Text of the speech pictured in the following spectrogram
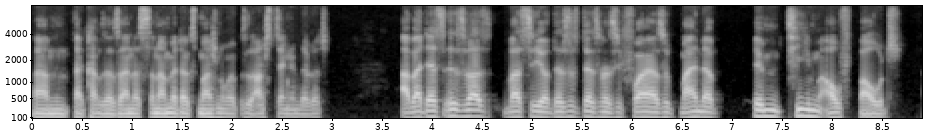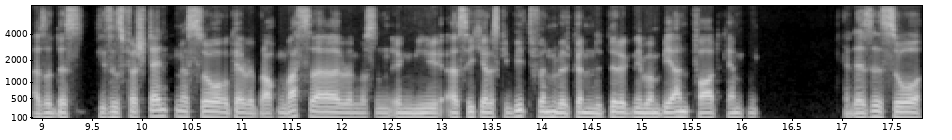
Ähm, dann kann es ja sein, dass der Nachmittagsmarsch nochmal ein bisschen anstrengender wird. Aber das ist was, was ich, und das ist das, was ich vorher so gemeint habe, im Team aufbaut. Also das, dieses Verständnis so, okay, wir brauchen Wasser, wir müssen irgendwie ein sicheres Gebiet finden, wir können direkt neben dem Bärenpfad campen. Das ist so,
